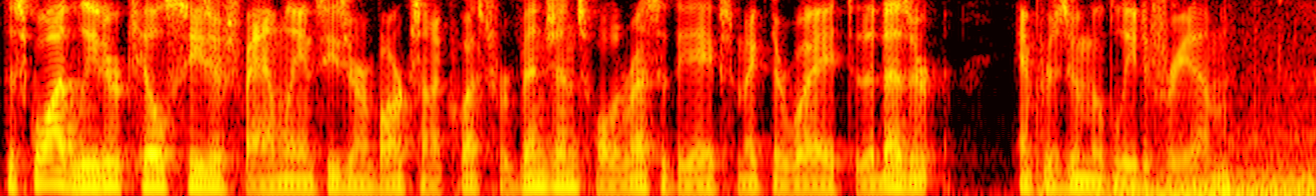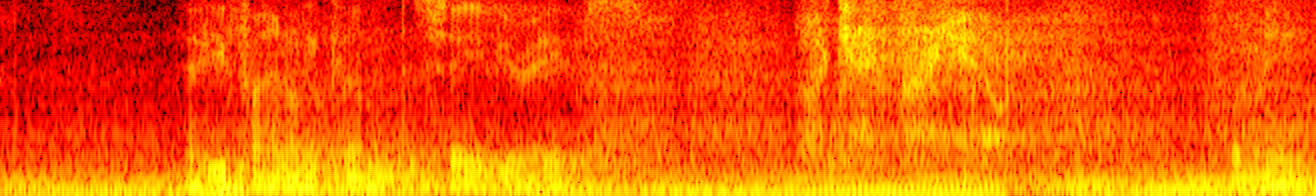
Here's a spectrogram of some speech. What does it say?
The squad leader kills Caesar's family, and Caesar embarks on a quest for vengeance while the rest of the apes make their way to the desert and presumably to freedom. Have you finally come to save your apes? I came for you. For me?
